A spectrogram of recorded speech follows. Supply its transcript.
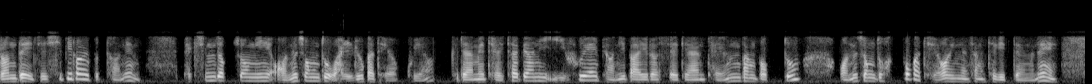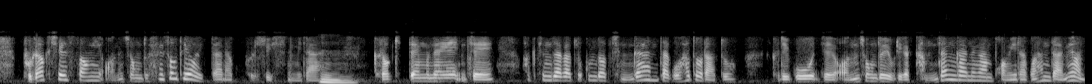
그런데 이제 11월부터는 백신 접종이 어느 정도 완료가 되었고요. 그다음에 델타 변이 이후의 변이 바이러스에 대한 대응 방법도 어느 정도 확보가 되어 있는 상태이기 때문에 불확실성이 어느 정도 해소되어 있다라고 볼 수 있습니다. 음. 그렇기 때문에 이제 확진자가 조금 더 증가한다고 하더라도 그리고 이제 어느 정도의 우리가 감당 가능한 범위라고 한다면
